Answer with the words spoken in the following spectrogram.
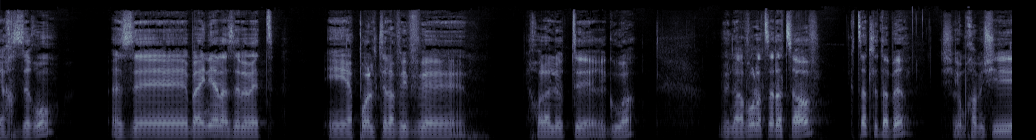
יחזרו. אז בעניין הזה באמת, הפועל תל אביב יכולה להיות רגועה. ונעבור לצד הצהוב, קצת לדבר, שיום חמישי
